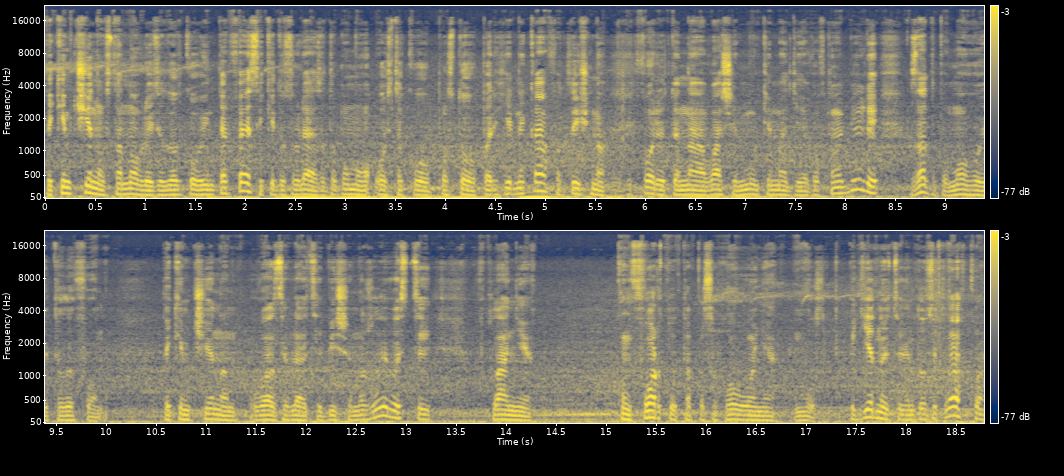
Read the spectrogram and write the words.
Таким чином встановлюється додатковий інтерфейс, який дозволяє за допомогою ось такого простого перехідника фактично відтворювати на вашій мультимедіа в автомобілі за допомогою телефону. Таким чином у вас з'являється більше можливостей в плані комфорту та прослуховування музики. Під'єднується він досить легко,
